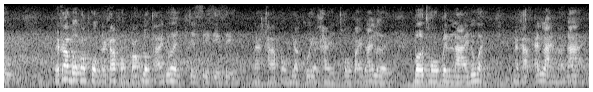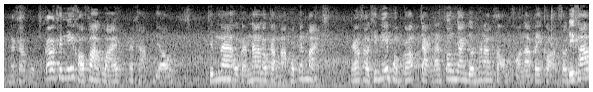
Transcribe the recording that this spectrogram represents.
8650 แล้วก็เบอร์ของผมนะครับผมก๊อฟลงท้ายด้วย 7444นะครับผมอยากคุยกับใครโทรไปได้เลย เบอร์โทรเป็นไลน์ด้วยนะครับแอดไลน์มาได้นะครับผมก็คลิปนี้ขอฝากไว้นะครับเดี๋ยวคลิปหน้าโอกาสหน้าเรากลับมาพบกันใหม่นะครับสำหรับคลิปนี้ผมก๊อฟจากร้านต้นยางยนต์พระรามสองขอลาไปก่อน สวัสดีครับ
